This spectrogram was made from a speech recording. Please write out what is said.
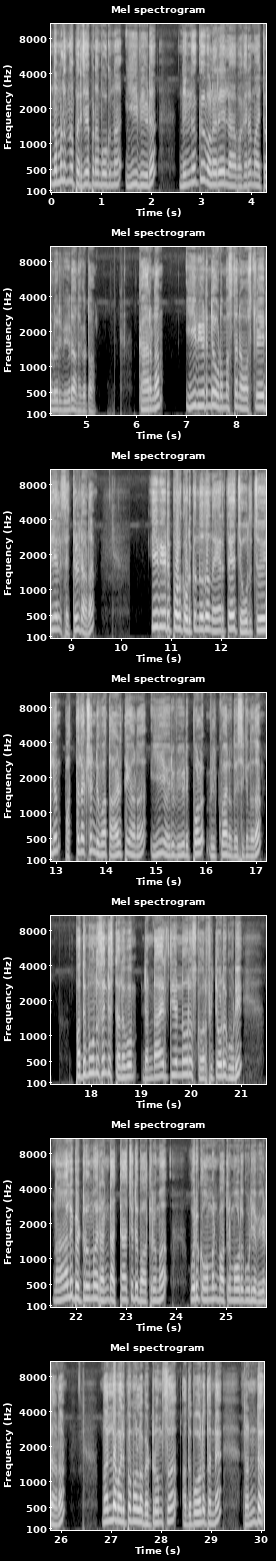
നമ്മളിന്ന് പരിചയപ്പെടാൻ പോകുന്ന ഈ വീട് നിങ്ങൾക്ക് വളരെ ലാഭകരമായിട്ടുള്ളൊരു വീടാണ് കേട്ടോ. കാരണം ഈ വീടിന്റെ ഉടമസ്ഥൻ ഓസ്ട്രേലിയയിൽ സെറ്റിൽഡാണ് ഈ വീട് ഇപ്പോൾ കൊടുക്കുന്നത് നേരത്തെ ചോദിച്ചതിലും പത്ത് ലക്ഷം രൂപ താഴ്ത്തിയാണ് ഈ ഒരു വീട് ഇപ്പോൾ വിൽക്കുവാൻ ഉദ്ദേശിക്കുന്നത്. പതിമൂന്ന് സെന്റ് സ്ഥലവും രണ്ടായിരത്തി എണ്ണൂറ് സ്ക്വയർ ഫീറ്റോട് കൂടി നാല് ബെഡ്റൂം രണ്ട് അറ്റാച്ച്ഡ് ബാത്റൂം ഒരു കോമൺ ബാത്റൂമോട് കൂടിയ വീടാണ്. നല്ല വലിപ്പമുള്ള ബെഡ്റൂംസ് അതുപോലെ തന്നെ രണ്ട്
